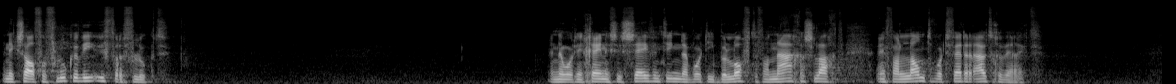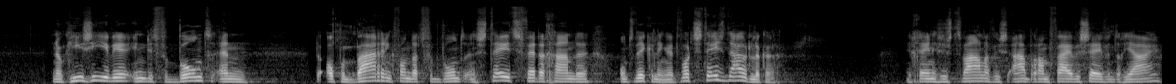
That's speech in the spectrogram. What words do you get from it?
en ik zal vervloeken wie u vervloekt. En dan wordt in Genesis 17, daar wordt die belofte van nageslacht en van land wordt verder uitgewerkt. En ook hier zie je weer in dit verbond en de openbaring van dat verbond een steeds verdergaande ontwikkeling. Het wordt steeds duidelijker. In Genesis 12 is Abraham 75 jaar.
